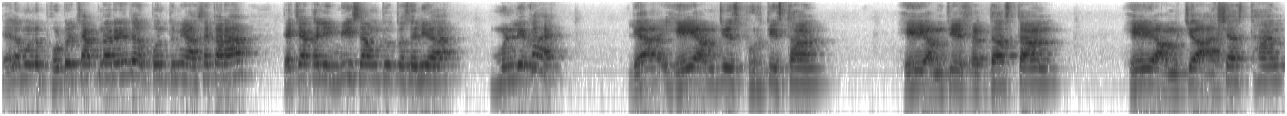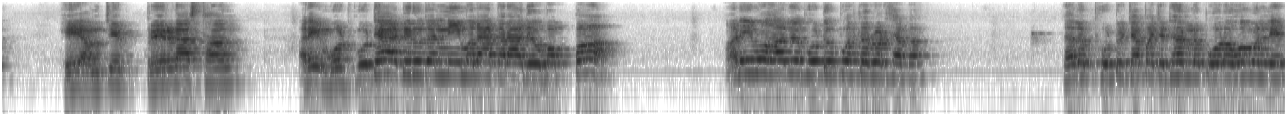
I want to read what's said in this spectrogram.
त्याला म्हणलं फोटो छापणार आहे तर पण तुम्ही असं करा त्याच्याखाली मी सांगतो तसं लिहा. म्हणले काय? लिहा हे आमचे स्फूर्तीस्थान हे आमचे श्रद्धास्थान हे आमचे आशास्थान हे आमचे प्रेरणास्थान. अरे मोठमोठ्या बिरुदांनी मला करा देव बाप्पा. आणि मग फोटो पोस्टरवर छापा. झालं फोटो छापायचं ठरलं पोरं हो म्हणले.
